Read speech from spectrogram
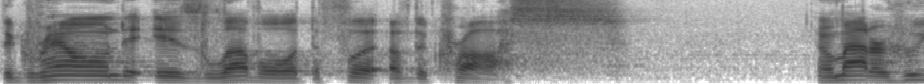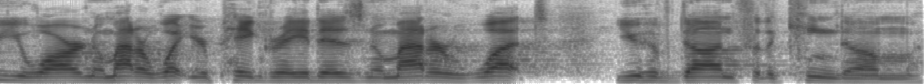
the ground is level at the foot of the cross. No matter who you are, no matter what your pay grade is, no matter what you have done for the kingdom,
